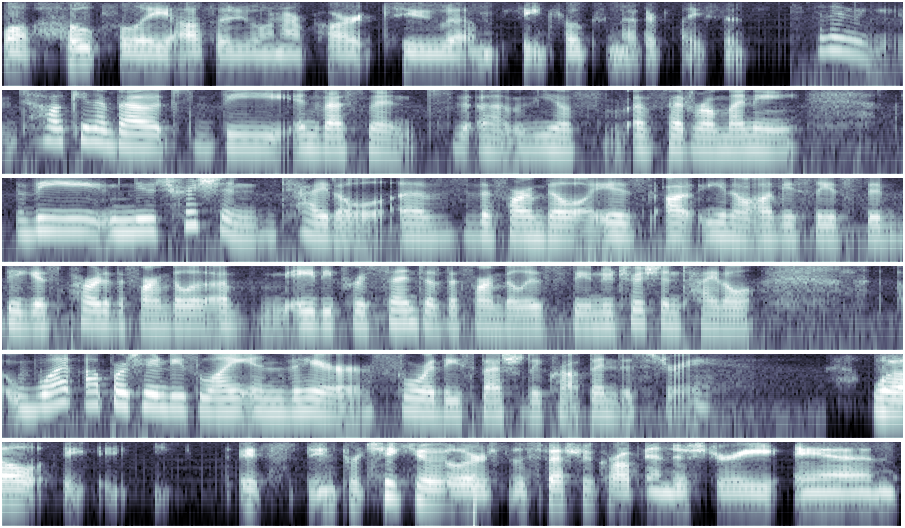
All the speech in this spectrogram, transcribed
while hopefully also doing our part to um, feed folks in other places. And then talking about the investment, um, you know, of federal money, the nutrition title of the farm bill is, uh, you know, obviously it's the biggest part of the farm bill. Uh, eighty uh, percent of the farm bill is the nutrition title. What opportunities lie in there for the specialty crop industry? Well, it's in particular the specialty crop industry and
